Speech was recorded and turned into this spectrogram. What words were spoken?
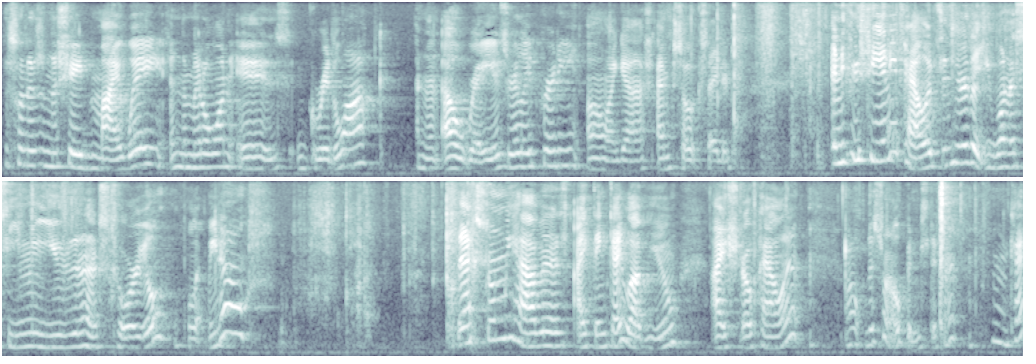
This one is in the shade My Way, and the middle one is Gridlock, and then El Rey is really pretty. Oh my gosh, I'm so excited. And if you see any palettes in here that you want to see me use in a tutorial, let me know. The next one we have is I Think I Love You eyeshadow palette. Oh, this one opens different. Okay.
